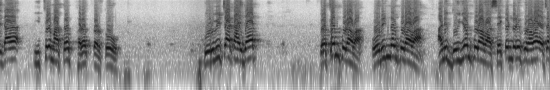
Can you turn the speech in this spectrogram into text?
कायदा इथे मात्र फरक करतो. पूर्वीच्या कायद्यात प्रथम पुरावा ओरिजिनल पुरावा आणि दुय्यम पुरावा सेकंडरी पुरावा याचा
